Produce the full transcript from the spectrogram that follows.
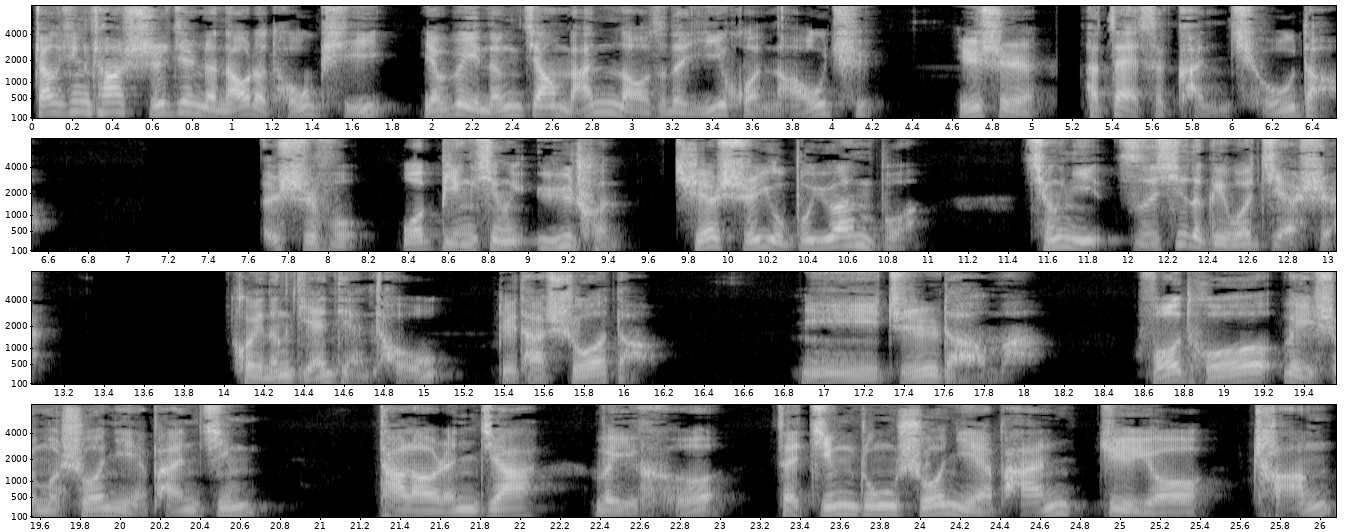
张兴昌使劲的挠着头皮，也未能将满脑子的疑惑挠去。于是他再次恳求道：“师傅，我秉性愚蠢，学识又不渊博，请你仔细的给我解释。”慧能点点头，对他说道：“你知道吗？佛陀为什么说《涅盘经》？他老人家为何在经中说涅盘具有常、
